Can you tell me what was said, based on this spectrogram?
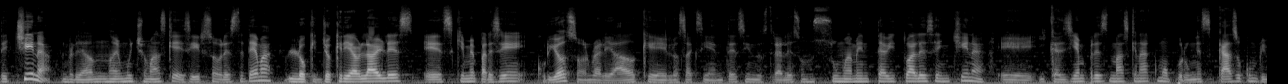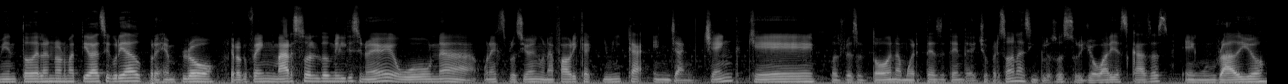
de China. En realidad no hay mucho más que decir sobre este tema. Lo que yo quería hablarles es que me parece curioso en realidad que los accidentes industriales son sumamente habituales en China eh, y casi siempre es más que nada como por un escaso cumplimiento de la normativa de seguridad. Por ejemplo, creo que fue en marzo del 2019 hubo una, una explosión en una fábrica química en Yangcheng que pues resultó en la muerte de 78 personas, incluso destruyó varias casas en un radio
